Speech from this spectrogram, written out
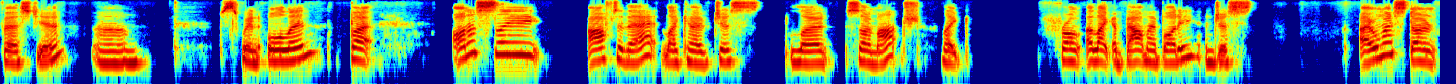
first year. Um, just went all in. But honestly, after that, like I've just learned so much, like from uh, like about my body, and just I almost don't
